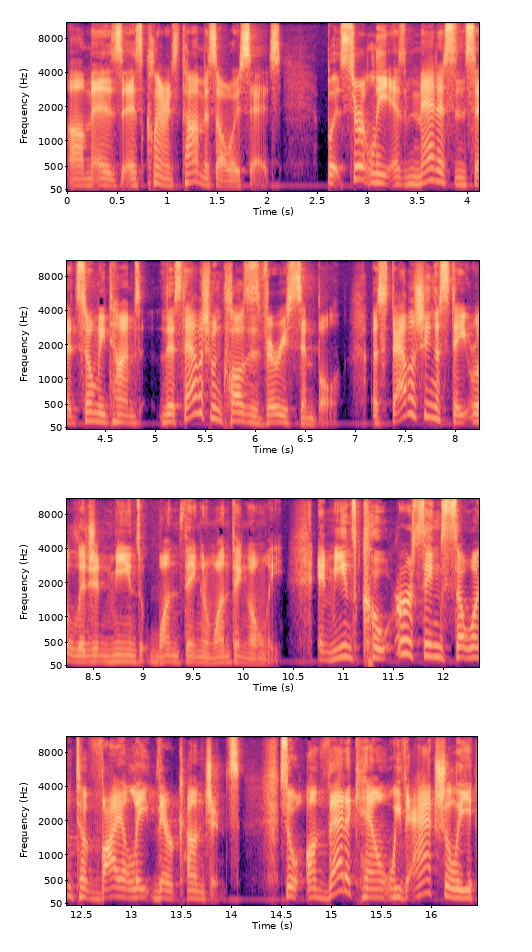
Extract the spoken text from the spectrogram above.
um, as as Clarence Thomas always says. But certainly, as Madison said so many times, the Establishment Clause is very simple. Establishing a state religion means one thing and one thing only it means coercing someone to violate their conscience. So, on that account, we've actually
